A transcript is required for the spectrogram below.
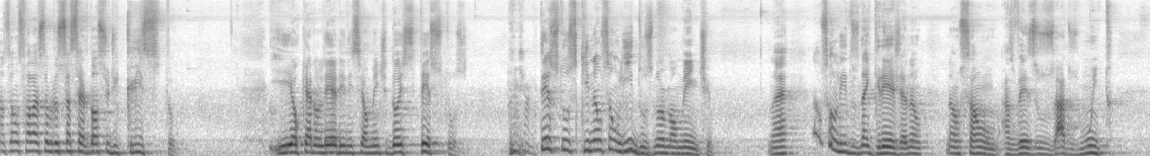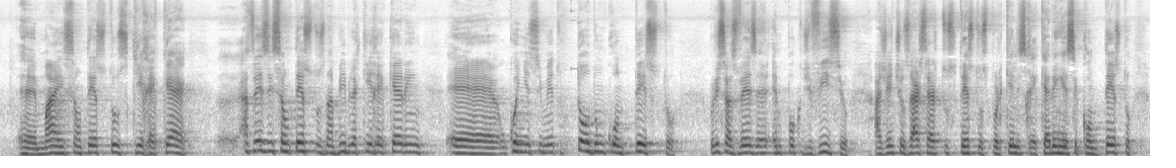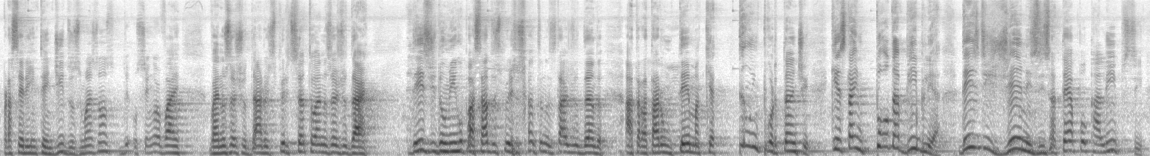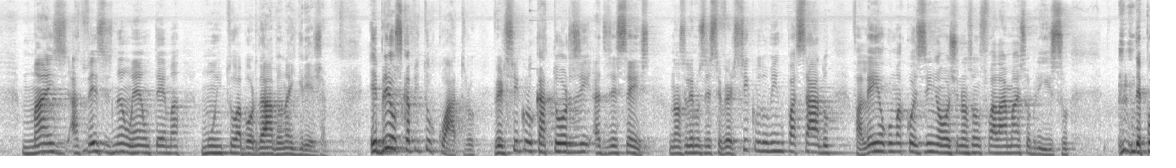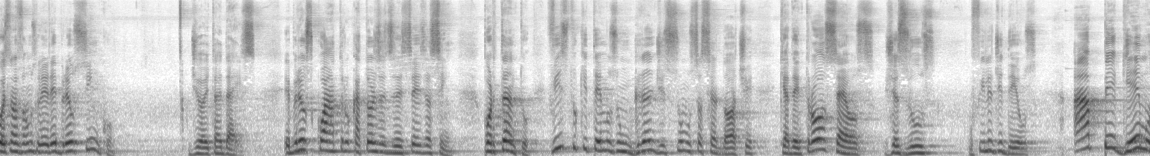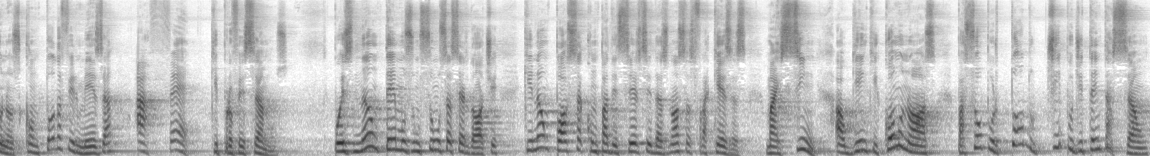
Nós vamos falar sobre o sacerdócio de Cristo. E eu quero ler inicialmente dois textos. Textos que não são lidos normalmente. Né? Não são lidos na igreja, não, não são às vezes usados muito. É, mas são textos que requerem às vezes são textos na Bíblia que requerem é, um conhecimento, todo um contexto. Por isso, às vezes, é, é um pouco difícil a gente usar certos textos, porque eles requerem esse contexto para serem entendidos, mas nós, o Senhor vai, vai nos ajudar, o Espírito Santo vai nos ajudar. Desde domingo passado, o Espírito Santo nos está ajudando a tratar um tema que é tão importante, que está em toda a Bíblia, desde Gênesis até Apocalipse, mas às vezes não é um tema muito abordado na igreja. Hebreus capítulo 4, versículo 14 a 16. Nós lemos esse versículo domingo passado, falei alguma coisinha, hoje nós vamos falar mais sobre isso. Depois nós vamos ler Hebreus 5, de 8 a 10. Hebreus 4, 14 a 16, assim. Portanto, visto que temos um grande sumo sacerdote que adentrou aos céus, Jesus, o Filho de Deus, apeguemo-nos com toda firmeza à fé que professamos, pois não temos um sumo sacerdote que não possa compadecer-se das nossas fraquezas, mas sim alguém que, como nós, passou por todo tipo de tentação,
